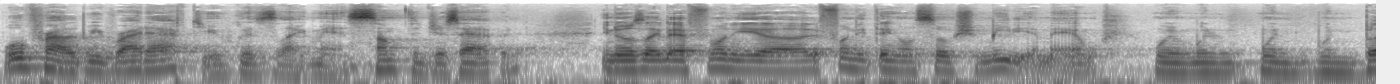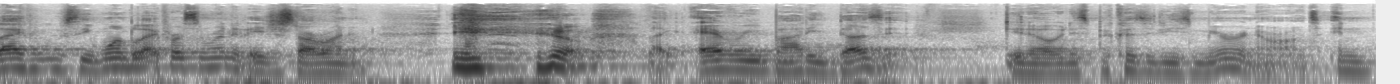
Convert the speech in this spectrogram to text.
we'll probably be right after you because like man something just happened. You know it's like that funny uh the funny thing on social media man. When when when when black people see one black person running they just start running. You know like everybody does it you know and it's because of these mirror neurons. And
